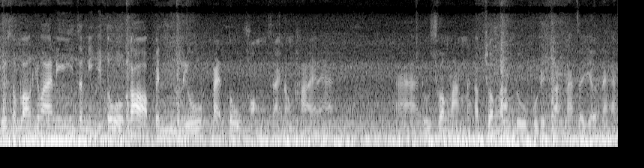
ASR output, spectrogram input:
ริ้วสำรองที่ว่านี้จะมีกี่ตู้ก็เป็นริ้ว 8 ตู้ของสายหนองคายนะฮะดูช่วงหลังนะครับ ช่วงหลังดูผู้โดยสารน่าจะเยอะนะฮะ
